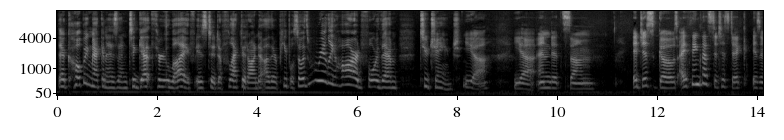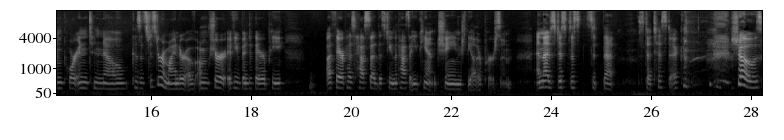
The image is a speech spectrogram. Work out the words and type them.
Their coping mechanism to get through life is to deflect it onto other people. So it's really hard for them to change. Yeah. Yeah. And it's, um, it just goes, I think that statistic is important to know because it's just a reminder of, I'm sure if you've been to therapy, a therapist has said this to you in the past that you can't change the other person. And that's just, just that statistic shows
